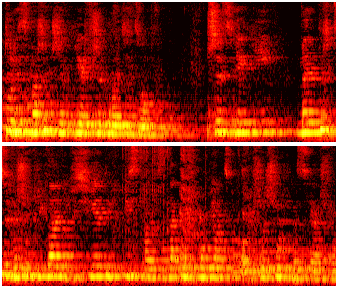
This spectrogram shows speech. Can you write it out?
który zmarzy grzech pierwszych rodziców. Przez wieki mędrcy wyszukiwali w świętych pismach znaków mówiących o przyszłym Mesjaszu.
